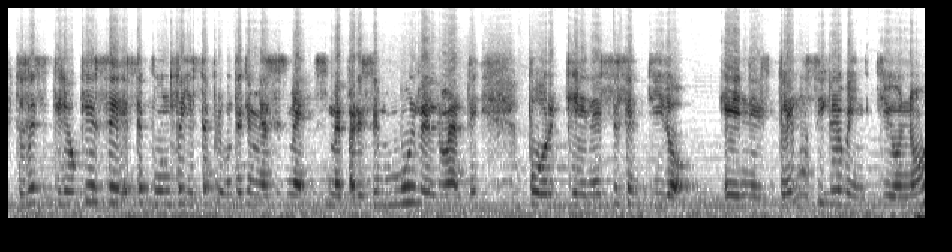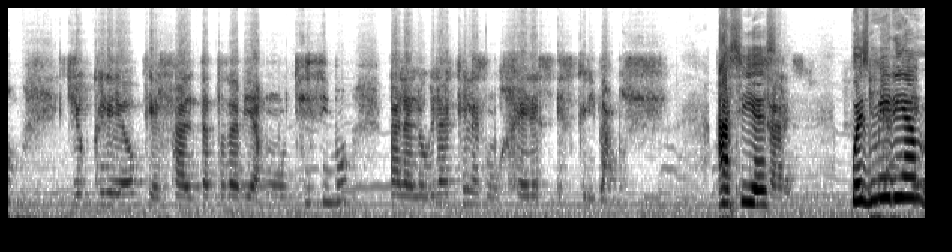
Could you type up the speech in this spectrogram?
Entonces, creo que ese, este punto y esta pregunta que me haces me, me parece muy relevante porque en este sentido, en el pleno siglo XXI, yo creo que falta todavía muchísimo para lograr que las mujeres escribamos. Así es. Pues Miriam,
